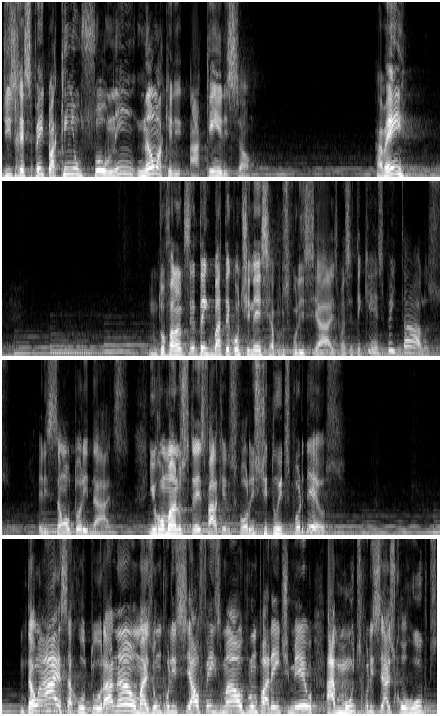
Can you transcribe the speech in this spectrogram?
diz respeito a quem eu sou, nem não aquele, a quem eles são. Amém? Não estou falando que você tem que bater continência para os policiais, mas você tem que respeitá-los. Eles são autoridades. E Romanos 3 fala que eles foram instituídos por Deus. Então há essa cultura, ah não, mas um policial fez mal para um parente meu, há muitos policiais corruptos,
